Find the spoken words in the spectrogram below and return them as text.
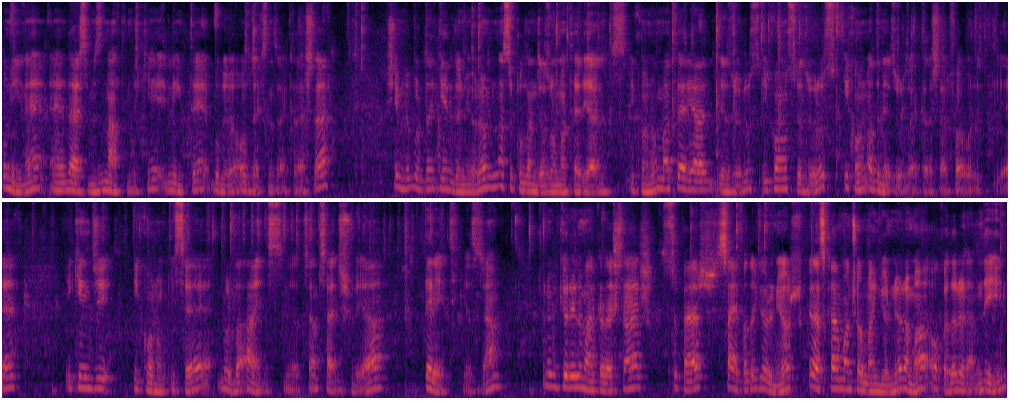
Bunu yine e, dersimizin altındaki linkte buluyor olacaksınız arkadaşlar. Şimdi burada geri dönüyorum. Nasıl kullanacağız o materyal ikonu? Materyal yazıyoruz. Icons yazıyoruz. İkonun adını yazıyoruz arkadaşlar. Favorit diye. İkinci ikonum ise burada aynısını yazacağım. Sadece şuraya delete yazacağım. Şunu bir görelim arkadaşlar. Süper. Sayfada görünüyor. Biraz karman çorman görünüyor ama o kadar önemli değil.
